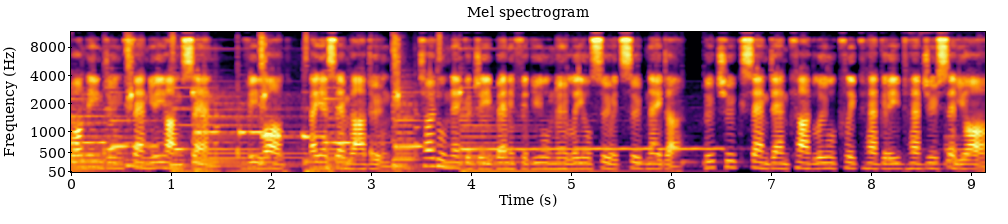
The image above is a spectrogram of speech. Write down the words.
Bonin dung fan yeung san. Vlog. ASM ardung. Total negaji benefit yul nu lil suit subnada. Uchuk sang dan card lul click hagaib haju ya.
